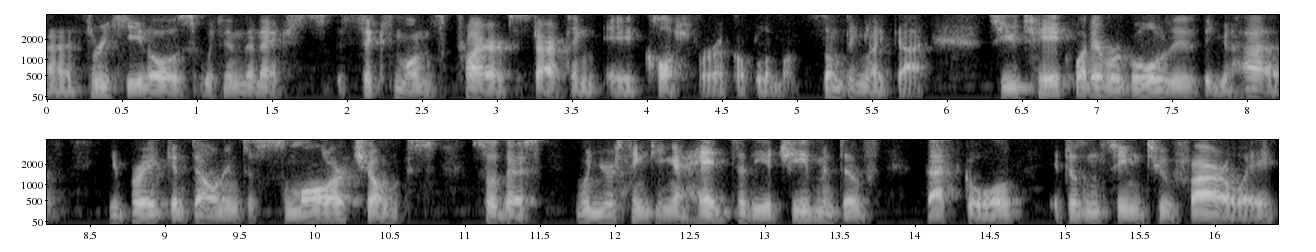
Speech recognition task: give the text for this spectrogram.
uh, three kilos within the next six months prior to starting a cut for a couple of months, something like that. So you take whatever goal it is that you have you break it down into smaller chunks so that when you're thinking ahead to the achievement of that goal, it doesn't seem too far away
